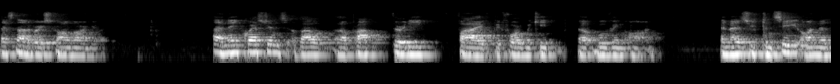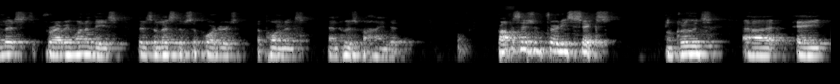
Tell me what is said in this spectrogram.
That's not a very strong argument. And any questions about uh, Prop 35 before we keep uh, moving on? And as you can see on the list for every one of these, there's a list of supporters, opponents, and who's behind it. Proposition 36 includes uh, a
